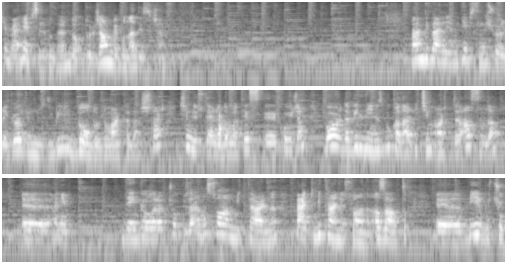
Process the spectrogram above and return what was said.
Şimdi ben hepsini bunların dolduracağım ve buna dizeceğim. Ben biberlerimin hepsini şöyle gördüğünüz gibi doldurdum arkadaşlar. Şimdi üstlerine domates e, koyacağım. Bu arada bildiğiniz bu kadar içim arttı. Aslında e, hani denge olarak çok güzel ama soğan miktarını belki bir tane soğanı azaltıp e, bir buçuk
